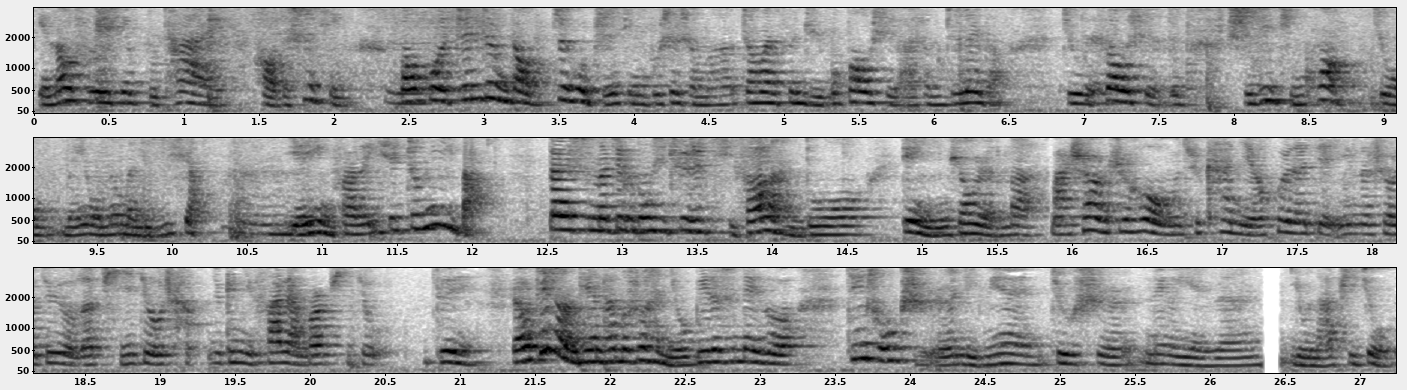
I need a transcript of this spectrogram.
也闹出了一些不太好的事情，包括真正到最后执行，不是什么张万森局部暴雪啊什么之类的，就造雪的实际情况就没有那么理想，嗯也引发了一些争议吧。但是呢，这个东西确实启发了很多电影营销人吧。马上之后我们去看年会的点映的时候，就有了啤酒厂，就给你发两罐啤酒。对，然后这两天他们说很牛逼的是那个《金手指》里面，就是那个演员有拿啤酒。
